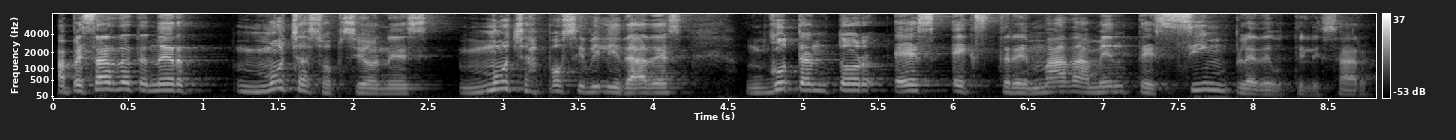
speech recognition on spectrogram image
A pesar de tener muchas opciones, muchas posibilidades, Gutentor es extremadamente simple de utilizar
